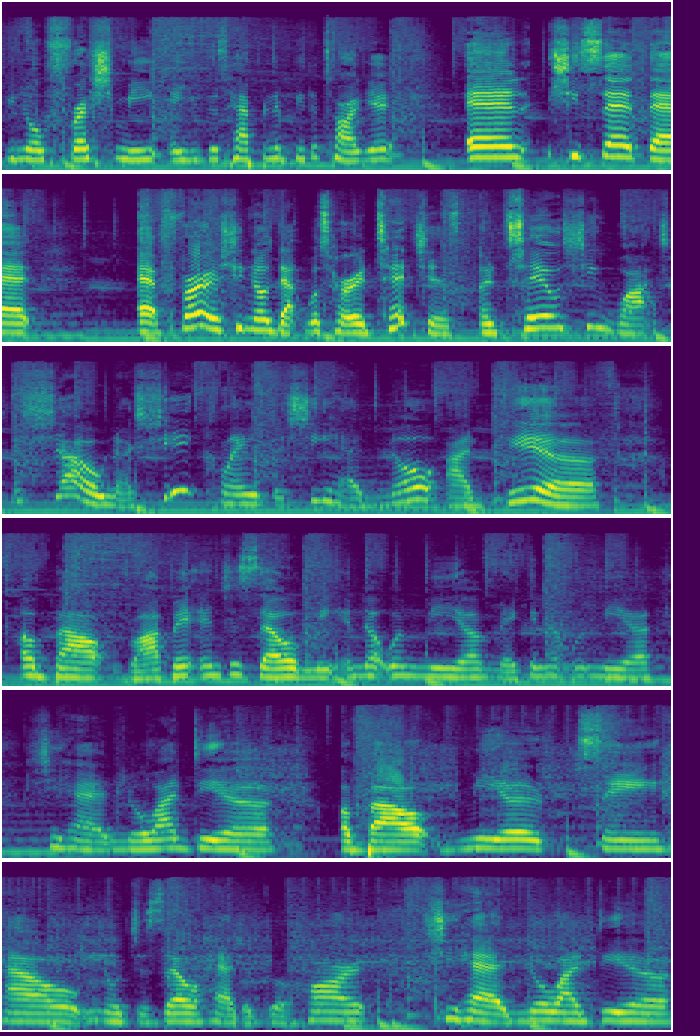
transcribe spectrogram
you know, fresh meat, and you just happen to be the target. And she said that at first, you know, that was her intentions until she watched the show. Now, she claims that she had no idea about Robyn and Gizelle meeting up with Mia, making up with Mia. She had no idea about Mia saying how, you know, Gizelle had a good heart. She had no idea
